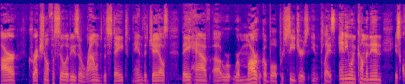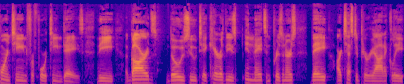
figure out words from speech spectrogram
Our correctional facilities around the state and the jails, they have uh, r- remarkable procedures in place. Anyone coming in is quarantined for 14 days. The guards, those who take care of these inmates and prisoners, they are tested periodically.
